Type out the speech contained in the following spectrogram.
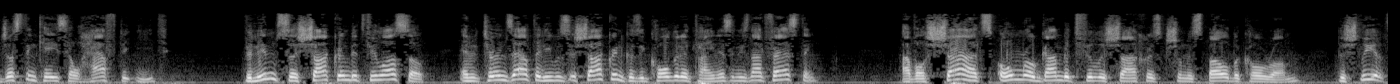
just in case he'll have to eat. V'nimsa Shakrin Bitfilaso. And it turns out that he was a Shakrin because he called it a Tainus and he's not fasting. Aval Shatz Omro Gam Bitfilas Shachris Kshumispal B'kol Rom. The Shliach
